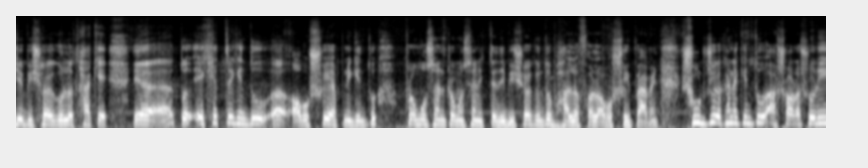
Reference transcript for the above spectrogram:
যে বিষয়গুলো থাকে তো এক্ষেত্রে কিন্তু অবশ্যই আপনি কিন্তু প্রমোশন টমোশন ইত্যাদি বিষয়ে কিন্তু ভালো ফল অবশ্যই পাবেন। সূর্য এখানে কিন্তু সরাসরি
